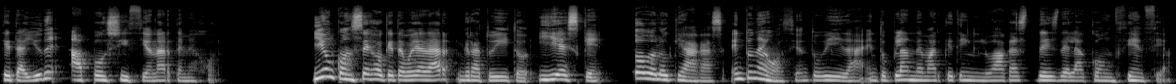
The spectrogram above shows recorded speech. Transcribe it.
que te ayude a posicionarte mejor. Y un consejo que te voy a dar gratuito y es que todo lo que hagas en tu negocio, en tu vida, en tu plan de marketing, lo hagas desde la conciencia.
